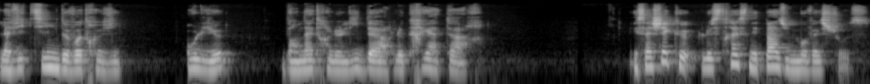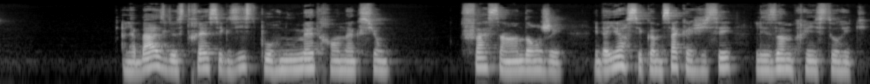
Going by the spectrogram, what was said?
la victime de votre vie, au lieu d'en être le leader, le créateur. Et sachez que le stress n'est pas une mauvaise chose. À la base, le stress existe pour nous mettre en action face à un danger. Et d'ailleurs, c'est comme ça qu'agissaient les hommes préhistoriques.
